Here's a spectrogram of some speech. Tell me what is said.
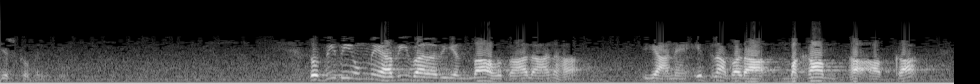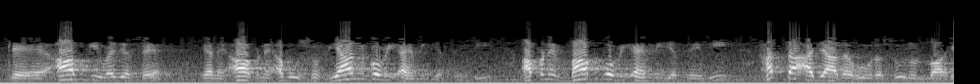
جس کو ملتی تو بی بی ام حبیبہ رضی اللہ تعالی عنہ یعنی اتنا بڑا مقام تھا آپ کا کہ آپ کی وجہ سے یعنی آپ نے ابو سفیان کو بھی اہمیت نہیں دی، اپنے باپ کو بھی اہمیت نہیں دی، حتیٰ اجاد رسول اللہ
